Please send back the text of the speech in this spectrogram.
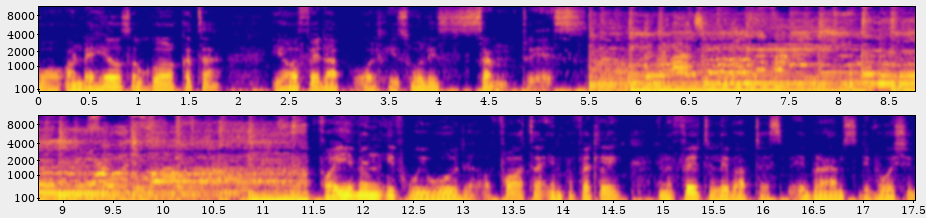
For on the hills of Golgotha, he offered up all his holy Son to us. For even if we would falter imperfectly the faith to live up to Abraham's devotion,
